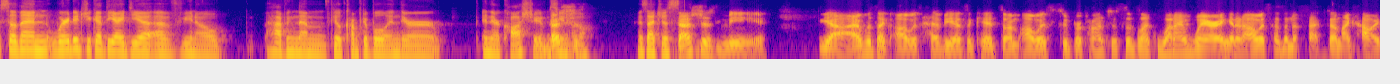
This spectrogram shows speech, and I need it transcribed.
So then, where did you get the idea of you know having them feel comfortable in their in their costumes? That's you know, just, is that just that's just me? Yeah, I was like always heavy as a kid, so I'm always super conscious of like what I'm wearing, and it always has an effect on like how I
